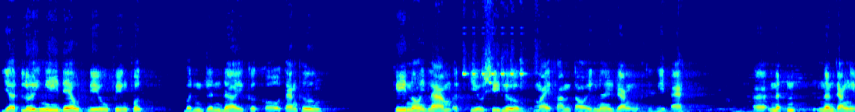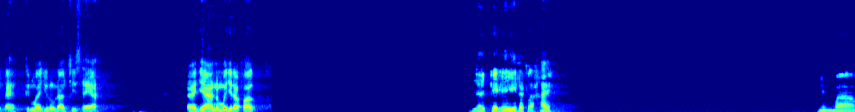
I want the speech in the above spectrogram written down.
Dệt lưới nghi đeo điều phiền phức, bệnh rịnh đời cực khổ tan thương. Khi nói làm ít chịu suy lường mãi phạm tội nơi rằng nghiệp ác. À, nên, nên rằng nghiệp ác. Kính mời chú đông đạo chia sẻ. À, dạ nam mô di đà phật. Vậy cái ý rất là hay. Nhưng mà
